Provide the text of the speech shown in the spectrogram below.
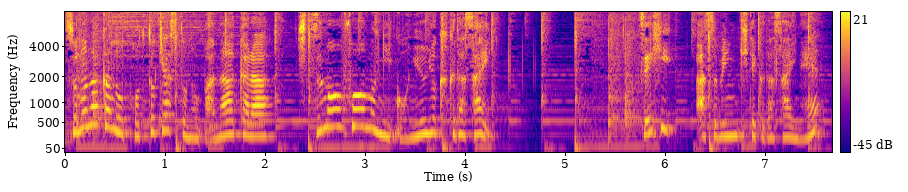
その中のポッドキャストのバナーから質問フォームにご入力くださいぜひ遊びに来てくださいね。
